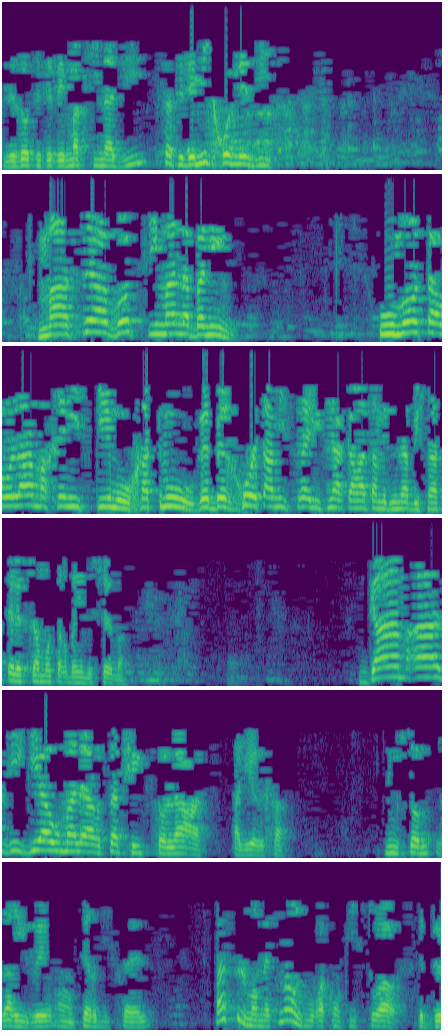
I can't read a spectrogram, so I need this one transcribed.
Les autres c'était des Maxinazis, ça c'est des Micronésies. מעשה אבות סימן לבנים. אומות העולם אכן הסכימו, חתמו וברכו את עם ישראל לפני הקמת המדינה בשנת 1947. גם אז הגיעה אומה לארצה כשהיא צולעת על ירחה. Nous sommes arrivés en terre d'Israël. Pas seulement maintenant, je vous raconte l'histoire de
